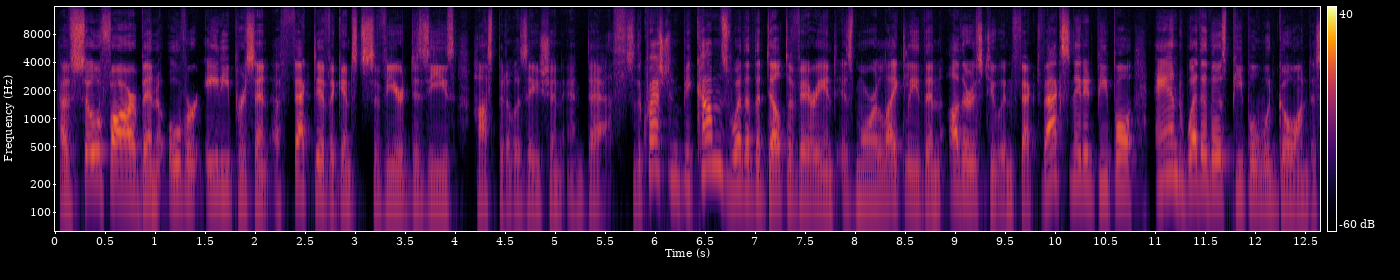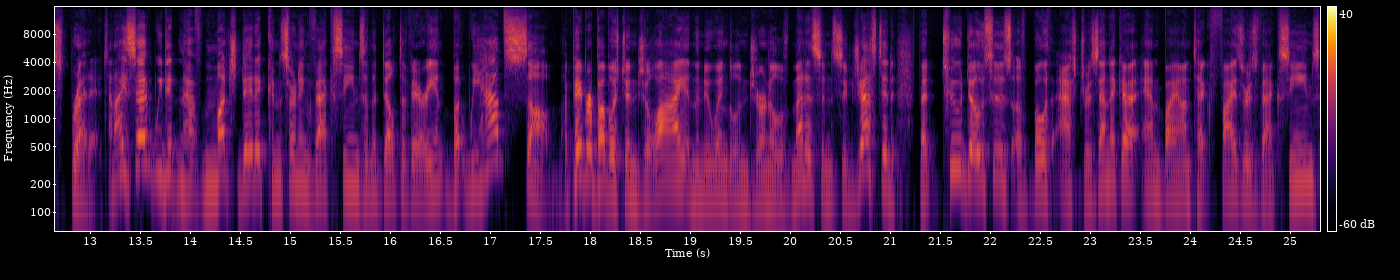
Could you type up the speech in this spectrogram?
have so far been over 80% effective against severe disease, hospitalization, and death. So the question becomes whether the Delta variant is more likely than others to infect vaccinated people, and whether those people would go on to spread it. And I said we didn't have much data concerning vaccines and the Delta variant, but we have some. A paper published in July in the New England Journal of Medicine suggested that two doses of both AstraZeneca and BioNTech Pfizer's vaccines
